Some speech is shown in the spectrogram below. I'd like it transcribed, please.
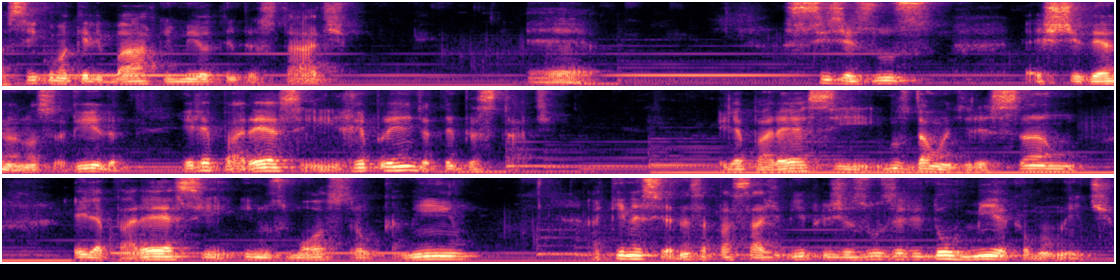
assim como aquele barco em meio à tempestade, é, se Jesus estiver na nossa vida, ele aparece e repreende a tempestade. Ele aparece e nos dá uma direção, ele aparece e nos mostra o caminho. Aqui nesse, nessa passagem bíblica, Jesus ele dormia calmamente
